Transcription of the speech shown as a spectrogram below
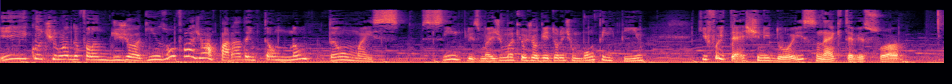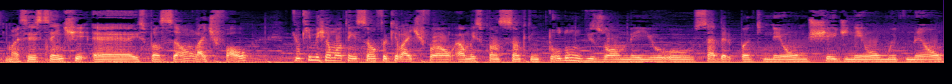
E continuando falando de joguinhos, vamos falar de uma parada então não tão mais simples, mas de uma que eu joguei durante um bom tempinho, que foi Destiny 2, né, que teve a sua mais recente é, expansão, Lightfall. Que o que me chamou a atenção foi que Lightfall é uma expansão que tem todo um visual meio cyberpunk neon, cheio de neon, muito neon,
